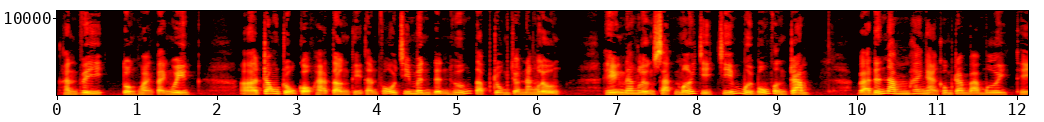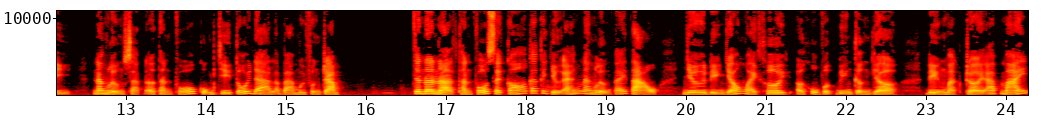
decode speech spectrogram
hành vi, tuần hoàn tài nguyên. À, trong trụ cột hạ tầng thì thành phố Hồ Chí Minh định hướng tập trung cho năng lượng. Hiện năng lượng sạch mới chỉ chiếm 14% và đến năm 2030 thì năng lượng sạch ở thành phố cũng chỉ tối đa là 30%. Cho nên là thành phố sẽ có các cái dự án năng lượng tái tạo như điện gió ngoài khơi ở khu vực biển Cần Giờ, điện mặt trời áp mái,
